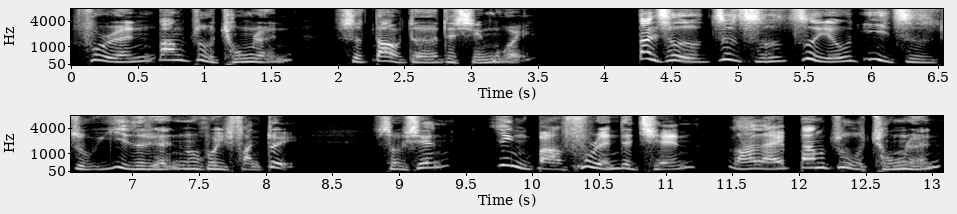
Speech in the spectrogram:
富人帮助穷人。是道德的行为，但是支持自由意志主义的人会反对。首先，硬把富人的钱拿来帮助穷人，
